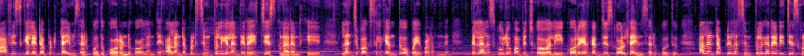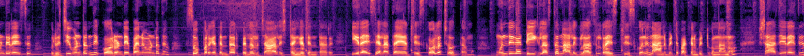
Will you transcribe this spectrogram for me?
ఆఫీస్కి వెళ్ళేటప్పుడు టైం సరిపోదు కూర వండుకోవాలంటే అలాంటప్పుడు సింపుల్గా ఇలాంటి రైస్ చేసుకున్నారంటే లంచ్ బాక్సులకి ఎంతో ఉపయోగపడుతుంది. పిల్లల్ని స్కూల్కి పంపించుకోవాలి కూరగాయలు కట్ చేసుకోవాలి టైం సరిపోదు. అలాంటప్పుడు ఇలా సింపుల్గా రెడీ చేసుకోండి రైస్ రుచి ఉంటుంది కూర వండే పని ఉండదు సూపర్గా తింటారు పిల్లలు చాలా ఇష్టంగా తింటారు. ఈ రైస్ ఎలా తయారు చేసుకోవాలో చూద్దాము. ముందుగా టీ గ్లాస్తో నాలుగు గ్లాసులు రైస్ తీసుకొని నానబెట్టి పక్కన పెట్టుకున్నాను. షాజీర్ అయితే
